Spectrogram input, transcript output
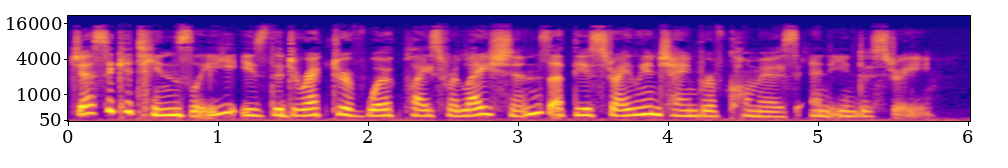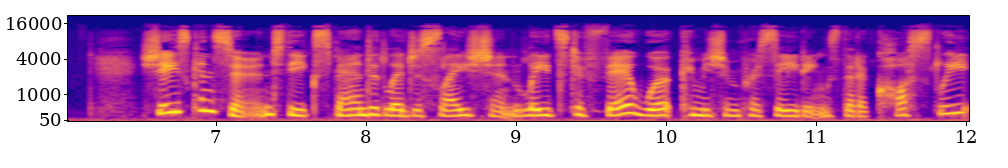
Jessica Tinsley is the Director of Workplace Relations at the Australian Chamber of Commerce and Industry. She's concerned the expanded legislation leads to Fair Work Commission proceedings that are costly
